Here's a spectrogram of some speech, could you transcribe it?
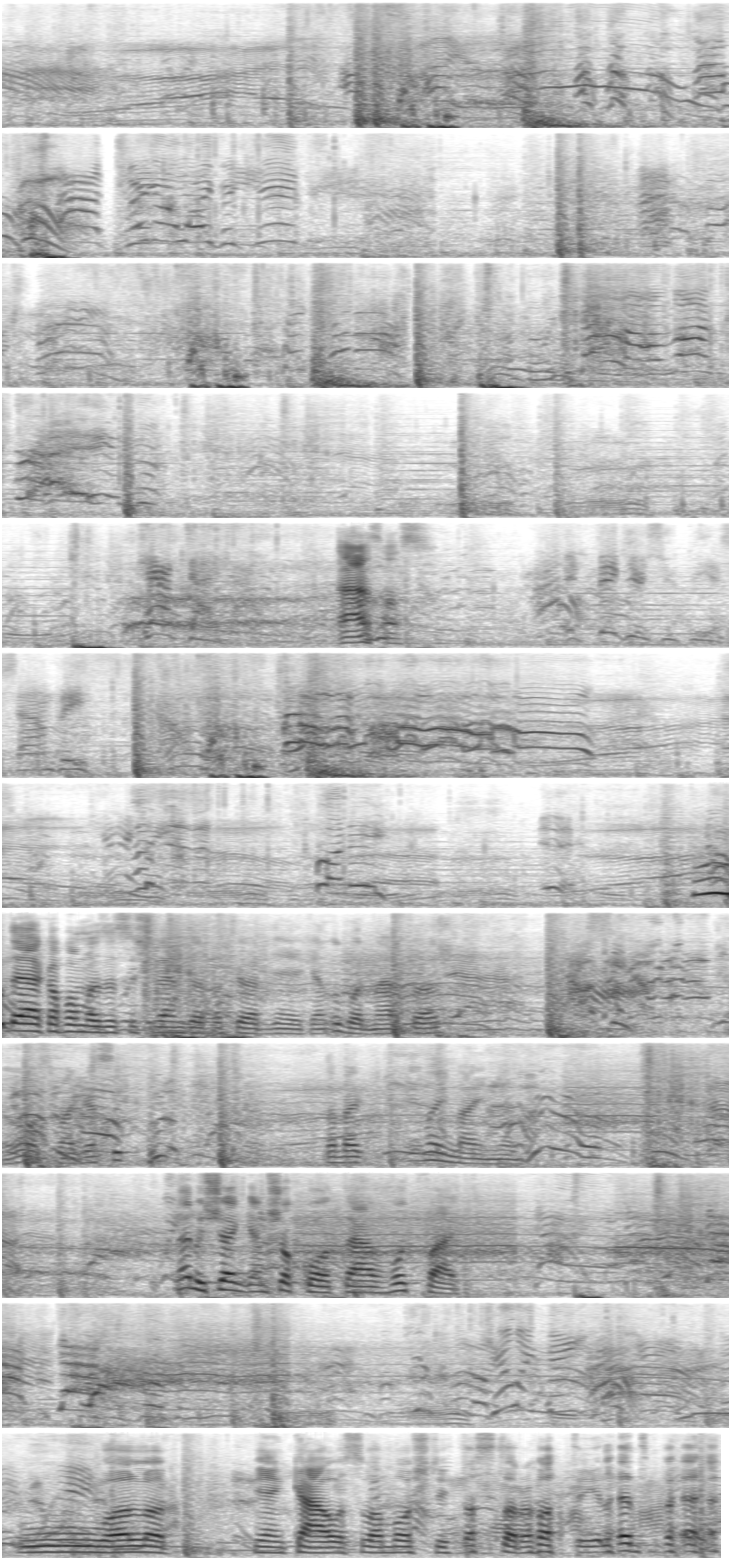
Ez az. Hú, de elkapom az összes rendőrt a környéken. Ugod már föl. Jó, azt megeszik. De meg... Menj már innen. Nem is engem sokkoltál. Hogy fájt? Hallod? Milyen káosz van most itt a rohadt életben.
